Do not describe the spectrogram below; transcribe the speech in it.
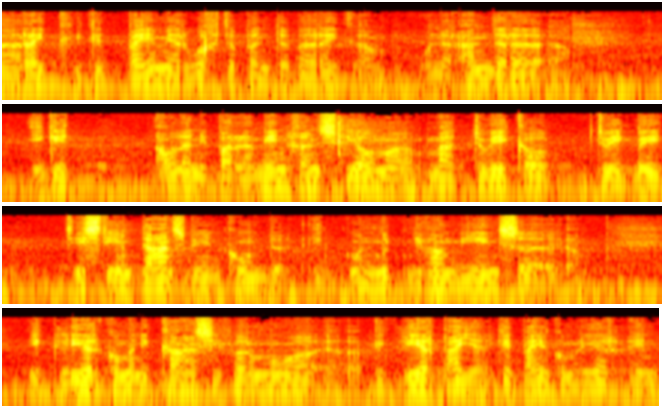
bereik. Ek het baie meer hoogtepunte bereik um, onder andere um, ek het al in die parlement gaan speel maar maar toe ek al toe ek by STM dansbeen kom ek ontmoet nuwe mense um, ek leer kommunikasie vermoë uh, ek leer baie ek het baie kom leer en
